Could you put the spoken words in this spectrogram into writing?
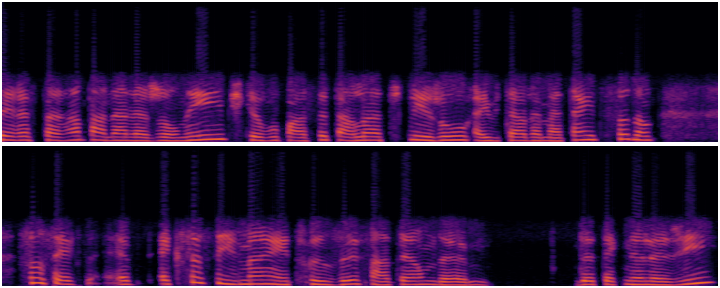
ces restaurants pendant la journée, puis que vous passez par là tous les jours à 8 heures le matin, tout ça. Donc, ça, c'est excessivement intrusif en termes de, de technologie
